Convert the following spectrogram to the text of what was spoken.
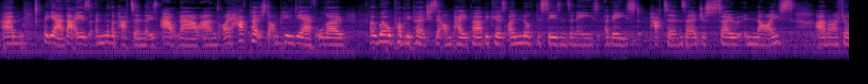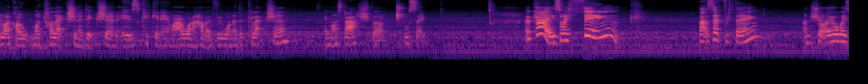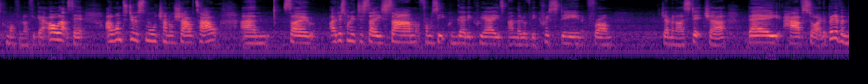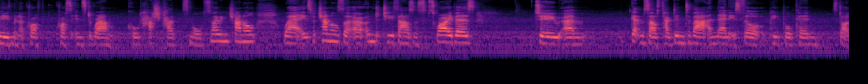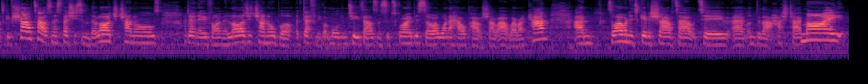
um, but yeah that is another pattern that is out now and I have purchased it on PDF although I will probably purchase it on paper because I love the Seasons of East, of East patterns. They're just so nice um, and I feel like I, my collection addiction is kicking in where I want to have every one of the collection in my stash but we'll see. Okay, so I think that's everything. I'm sure I always come off and I forget. Oh that's it. I want to do a small channel shout out. Um, so I just wanted to say Sam from Sequin Girlie Creates and the lovely Christine from Gemini Stitcher they have started a bit of a movement across across Instagram called hashtag small sewing channel where it's for channels that are under 2,000 subscribers to um, get themselves tagged into that and then it's for people can start to give shout outs and especially some of the larger channels. I don't know if I'm a larger channel but I've definitely got more than 2,000 subscribers so I want to help out shout out where I can. Um, so I wanted to give a shout out to um, under that hashtag. My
